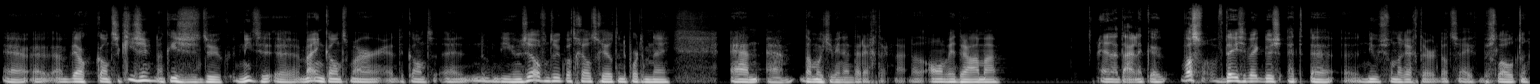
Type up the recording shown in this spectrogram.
aan welke kant ze kiezen. Dan kiezen ze natuurlijk niet mijn kant, maar de kant die hunzelf natuurlijk wat geld scheelt in de portemonnee. En dan moet je weer naar de rechter. Nou, dat is allemaal weer drama. En uiteindelijk eh, was deze week dus het eh, eh, nieuws van de rechter dat ze heeft besloten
